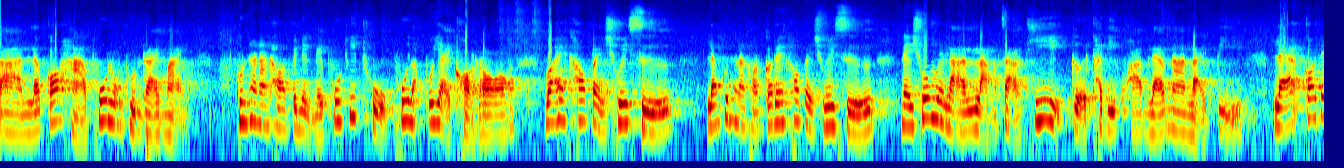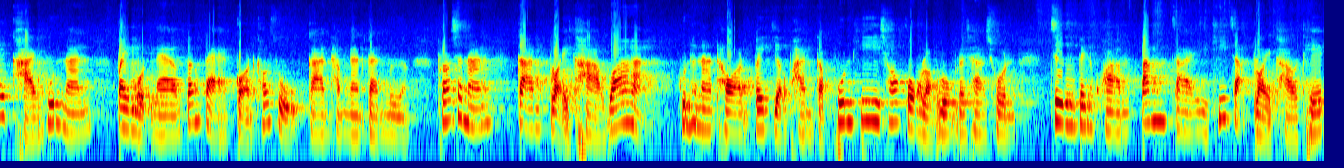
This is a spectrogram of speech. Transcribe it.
การ แล้วก็หาผู้ลงทุนรายใหม่ คุณธนาธรเป็นหนึ่งในผู้ที่ถูกผู้หลักผู้ใหญ่ขอร้อง ว่าให้เข้าไปช่วยซื้อ และคุณธนาธรก็ได้เข้าไปช่วยซื้อ ในช่วงเวลาหลังจากที่เกิดคดีความแล้วนานหลายปี และก็ได้ขายหุ้นนั้นไปหมดแล้วตั้งแต่ก่อนเข้าสู่การทำงานการเมือง เพราะฉะนั้นการปล่อยข่าวว่าคุณธนาธรไปเกี่ยวพันกับหุ้นที่ช่อโกงหลอกลวงประชาชน จึงเป็นความตั้งใจที่จะปล่อยข่าวเท็จ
